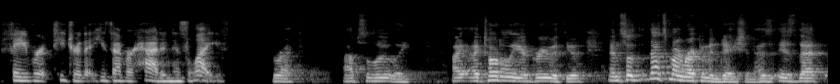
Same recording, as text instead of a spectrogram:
favorite teacher that he's ever had in his life. Correct. Absolutely. I, I totally agree with you. And so that's my recommendation is, is that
